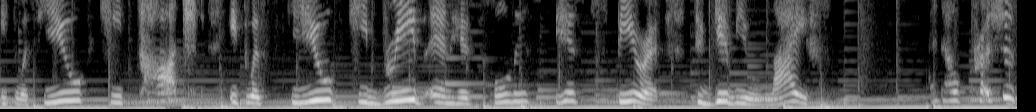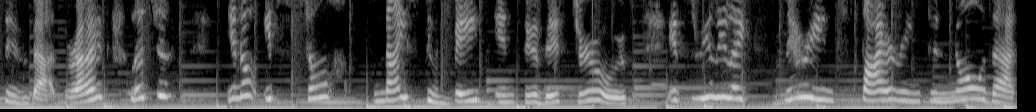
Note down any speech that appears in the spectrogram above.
It was you he touched. It was you he breathed in his holy his spirit to give you life. And how precious is that, right? Let's just, you know, it's so nice to bathe into this truth. It's really like very inspiring to know that,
